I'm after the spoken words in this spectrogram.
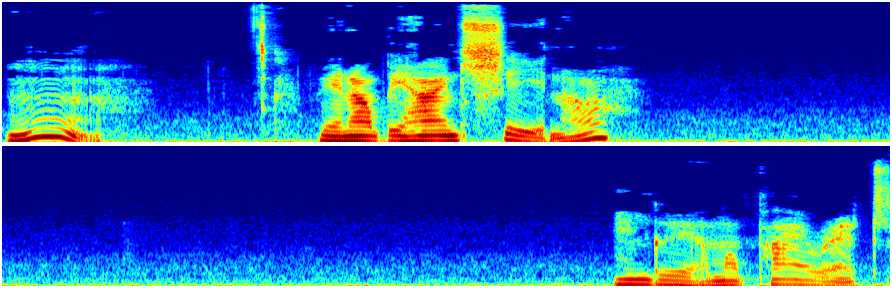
Hmm. We're not behind scene, huh? Angry, I'm a pirate.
